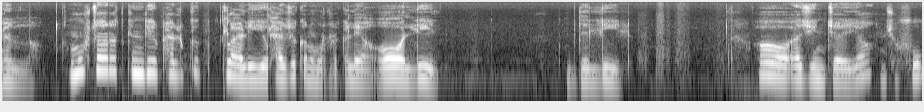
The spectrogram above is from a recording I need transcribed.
يلا. المفترض كندير بحال هكا طلع ليا حاجة كنوريك عليها. أو الليل. بدا الليل. أو أجي نتايا نشوفو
